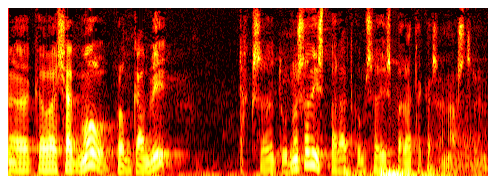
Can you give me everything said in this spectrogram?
eh, que ha baixat molt, però en canvi taxa d'atur no s'ha disparat com s'ha disparat a casa nostra. No?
